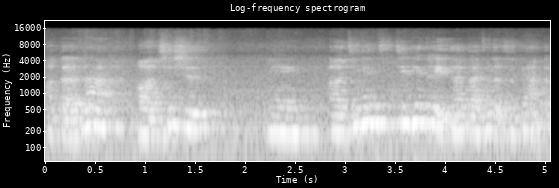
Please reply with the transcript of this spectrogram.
好的，那呃，其实， 嗯呃，今天今天可以在这真的是非常的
